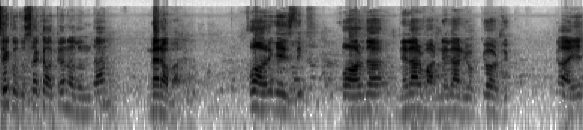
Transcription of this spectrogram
Sekodu Sakal kanalından merhaba. Fuarı gezdik. Fuarda neler var neler yok gördük. Gayet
